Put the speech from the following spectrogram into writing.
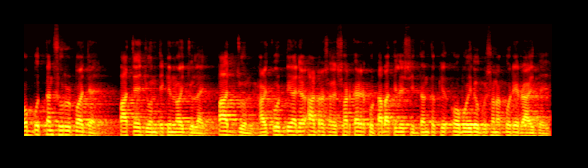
অভ্যুত্থান শুরুর পর্যায়ে পাঁচই জুন থেকে নয় জুলাই, পাঁচ জুন হাইকোর্ট দুই হাজার আঠারো সালে সরকারের কোটা বাতিলের সিদ্ধান্তকে অবৈধ ঘোষণা করে রায় দেয়।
